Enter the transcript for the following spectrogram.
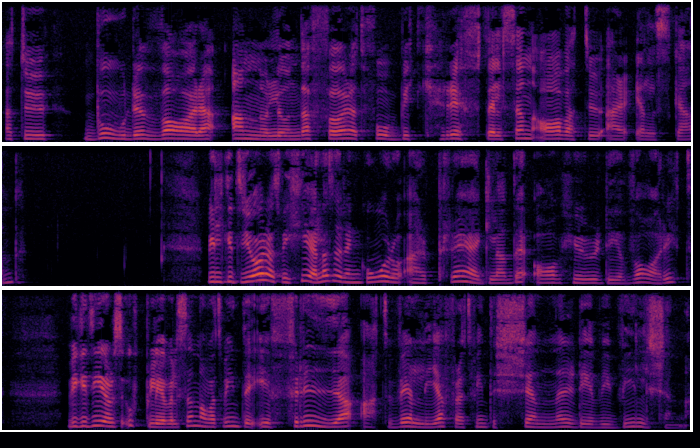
Att du borde vara annorlunda för att få bekräftelsen av att du är älskad. Vilket gör att vi hela tiden går och är präglade av hur det varit. Vilket ger oss upplevelsen av att vi inte är fria att välja för att vi inte känner det vi vill känna.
